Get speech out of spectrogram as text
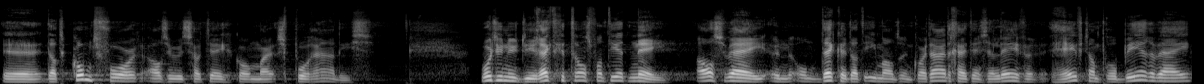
Uh, dat komt voor, als u het zou tegenkomen, maar sporadisch. Wordt u nu direct getransplanteerd? Nee. Als wij een, ontdekken dat iemand een kwartaardigheid in zijn lever heeft, dan proberen wij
